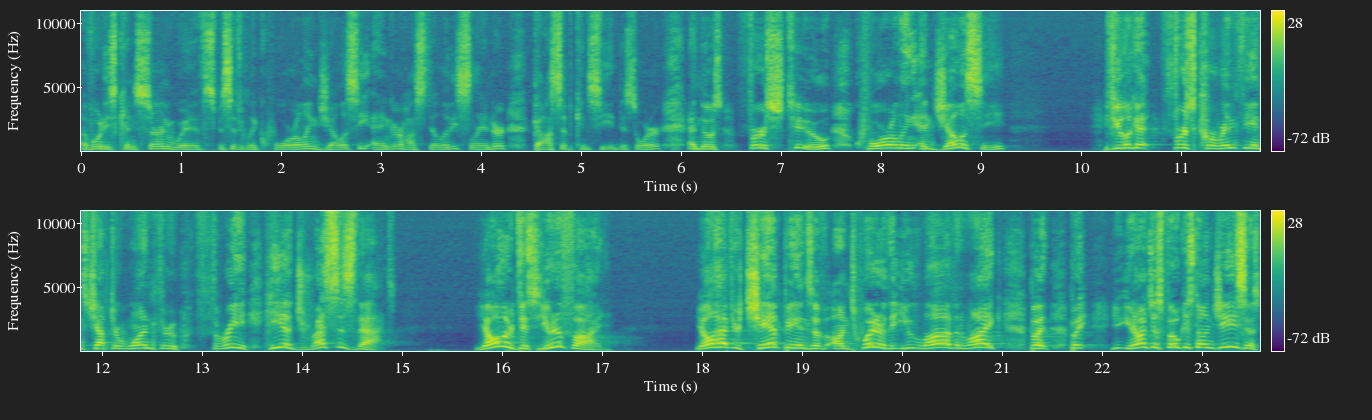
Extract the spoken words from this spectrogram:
of what he's concerned with, specifically quarreling, jealousy, anger, hostility, slander, gossip, conceit, and disorder. And those first two, quarreling and jealousy, if you look at 1 Corinthians chapter 1 through 3, he addresses that. Y'all are disunified. Y'all have your champions of, on Twitter that you love and like, but, but you're not just focused on Jesus.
